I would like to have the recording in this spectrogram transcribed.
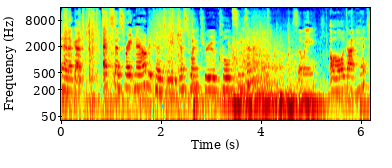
And I've got excess right now because we just went through cold season. So we all got hit.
